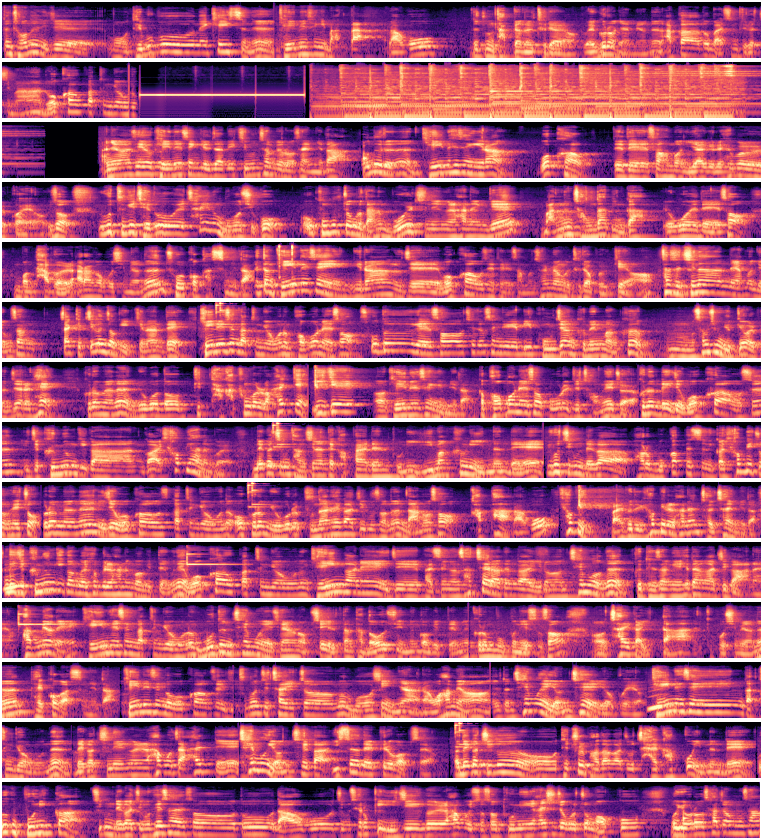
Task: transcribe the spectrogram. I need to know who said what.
Speaker 1: 일단 저는 이제 뭐 대부분의 케이스는 개인 회생이 맞다라고 좀 답변을 드려요. 왜 그러냐면은 아까도 말씀드렸지만 워크아웃 같은 경우는 안녕하세요. 개인회생 길잡이 김은찬 변호사입니다. 오늘은 개인회생이랑 워크아웃 에 대해서 한번 이야기를 해볼 거예요. 그래서 이거 두 개 제도의 차이는 무엇이고 어, 궁극적으로 나는 뭘 진행을 하는 게 맞는 정답인가? 요거에 대해서 한번 답을 알아가 보시면 좋을 것 같습니다. 일단 개인회생이랑 이제 워크아웃에 대해서 한번 설명을 드려볼게요. 사실 지난해 한번 영상 짧게 찍은 적이 있긴 한데 개인회생 같은 경우는 법원에서 소득에서 최저생계비 공제한 금액만큼 음, 36개월 변제를 해. 그러면은 요거 너 빚 다 갚은 걸로 할게. 이게 어, 개인회생입니다. 그러니까 법원에서 그거를 이제 정해줘요. 그런데 이제 워크아웃은 이제 금융기관과 협의하는 거예요. 내가 지금 당신한테 갚아야 되는 돈이 이만큼이 있는데 이거 지금 내가 바로 못 갚았으니까 협의 좀 해줘. 그러면은 이제 워크아웃 같은 경우는 어 그럼 요거를 분할해가지고서는 나눠서 갚아라고 협의 말 그대로 협의를 하는 절차입니다. 근데 이제 금융기관과 협의를 하는 거기 때문에 워크아웃 같은 경우는 개인 간에 이제 발생한 사채라든가 이런 채무는 그 대상에 해당하지가 않아요. 반 면에 개인 회생 같은 경우는 모든 채무에 제한 없이 일단 다 넣을 수 있는 거기 때문에 그런 부분에 있어서 어, 차이가 있다 이렇게 보시면은 될 것 같습니다. 개인 회생과 워크아웃의 이제 두 번째 차이점은 무엇이 있냐라고 하면 일단 채무의 연체 여부예요. 개인 회생 같은 경우는 내가 진행을 하고자 할 때 채무 연체가 있어야 될 필요가 없어요. 내가 지금 어, 대출 받아가지고 잘 갚고 있는데 이거 보니까 지금 내가 지금 회사에서도 나오고 지금 새롭게 이직을 하고 있어서 돈이 한시적으로 좀 없고 뭐 여러 사정상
